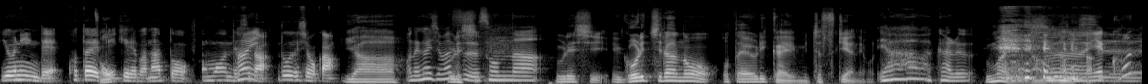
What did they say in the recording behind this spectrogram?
日4人で答えていければなと思うんですが、はどうでしょうか？いやお願いします。嬉しいそんな。ー、嬉しい。ゴリチラのお便り会めっちゃ好きやねいやー、わかる。うまいよな。うんなんかいやこんな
